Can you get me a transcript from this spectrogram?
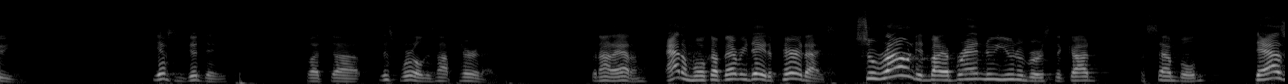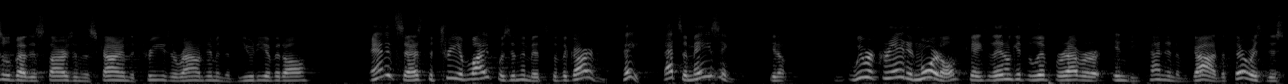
you? You have some good days, but uh, this world is not paradise. But not Adam. Adam woke up every day to paradise, surrounded by a brand new universe that God assembled dazzled by the stars in the sky and the trees around him and the beauty of it all. And it says the tree of life was in the midst of the garden. Hey, that's amazing. You know, we were created mortal, okay, so they don't get to live forever independent of God, but there was this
